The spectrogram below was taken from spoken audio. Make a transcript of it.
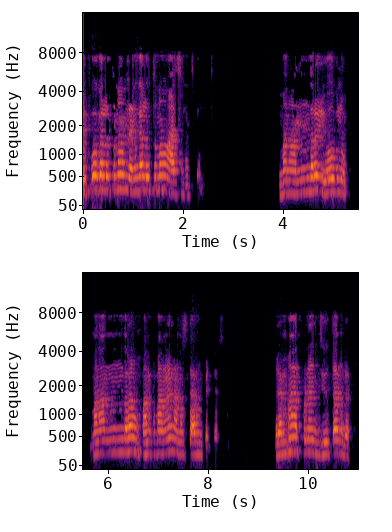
చెప్పుకోగలుగుతున్నాం వినగలుగుతున్నాం ఆచరించగలుగుతున్నాం. మనం అందరం యోగులు. మనందరం మనకు మనమే నమస్కారం పెట్టేస్తాం. బ్రహ్మార్పణ జీవితాన్ని గట్టు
